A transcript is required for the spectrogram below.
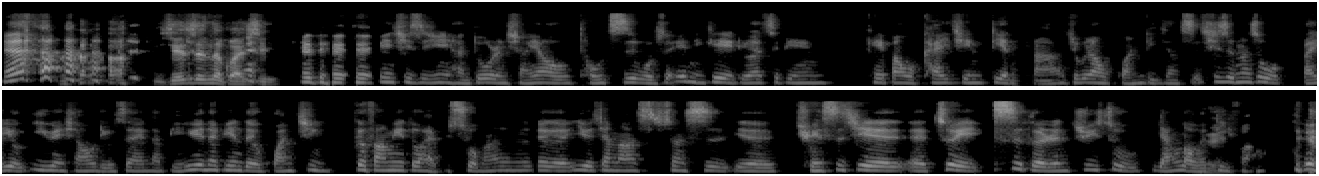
你先生的关系？对对对，因为其实已经很多人想要投资，我说，哎，你可以留在这边。可以帮我开一间店啊，就让我管理这样子。其实那时候我本来有意愿想要留在那边，因为那边的环境各方面都还不错嘛。那个因为加拿算是呃全世界呃最适合人居住养老的地方，对。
